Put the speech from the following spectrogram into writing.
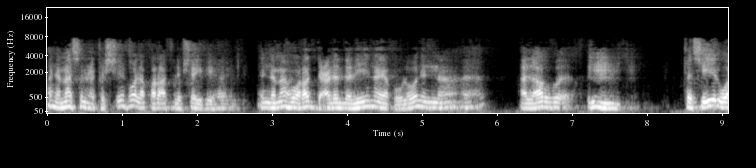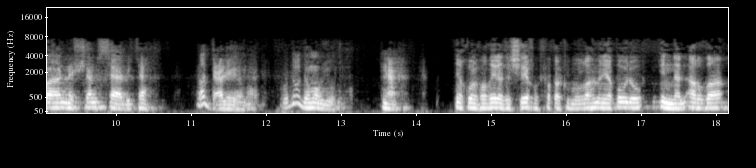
أنا ما سمعت الشيخ ولا قرأت له شيء في هذا إنما هو رد على الذين يقولون إن الأرض تسير وأن الشمس ثابتة. رد عليهم ردوده موجودة. نعم. يقول فضيلة الشيخ وفقكم الله من يقول إن الأرض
